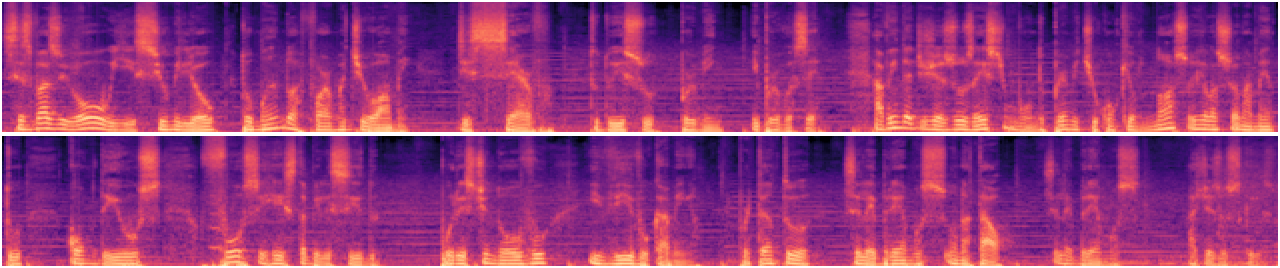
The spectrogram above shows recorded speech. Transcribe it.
se esvaziou e se humilhou, tomando a forma de homem, de servo. Tudo isso por mim e por você. A vinda de Jesus a este mundo permitiu com que o nosso relacionamento com Deus fosse restabelecido por este novo e vivo caminho. Portanto, celebremos o Natal, celebremos a Jesus Cristo.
